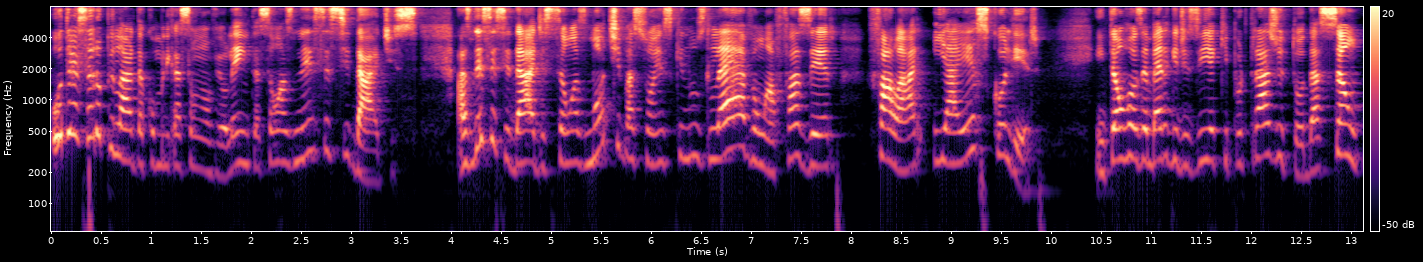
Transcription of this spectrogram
O terceiro pilar da comunicação não violenta são as necessidades. As necessidades são as motivações que nos levam a fazer, falar e a escolher. Então, Rosenberg dizia que por trás de toda ação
